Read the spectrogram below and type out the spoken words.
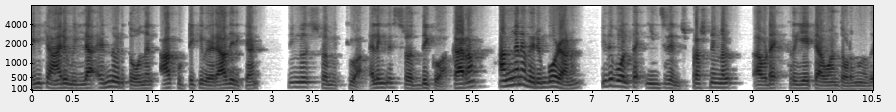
എനിക്ക് ആരുമില്ല എന്നൊരു തോന്നൽ ആ കുട്ടിക്ക് വരാതിരിക്കാൻ നിങ്ങൾ ശ്രമിക്കുക അല്ലെങ്കിൽ ശ്രദ്ധിക്കുക. കാരണം അങ്ങനെ വരുമ്പോഴാണ് ഇതുപോലത്തെ ഇൻസിഡൻസ് പ്രശ്നങ്ങൾ അവിടെ ക്രിയേറ്റ് ആവാൻ തുടങ്ങുന്നത്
